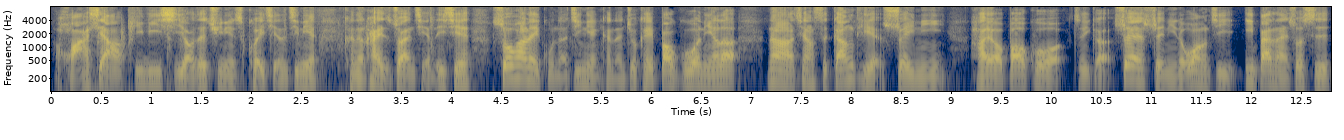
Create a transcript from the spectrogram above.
华夏 PVC 哦，在去年是亏钱的，今年可能开始赚钱的一些塑化类股呢，今年可能就可以爆股过年了。那像是钢铁、水泥，还有包括这个，虽然水泥的旺季一般来说是。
